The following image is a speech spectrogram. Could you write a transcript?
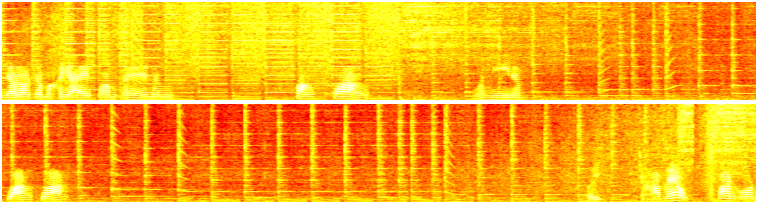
เดี๋ยวเราจะมาขยายความไก่ให้มัน กว้างๆวันนี้นะกว้างกว้างเฮ้ย จะขับแล้วกลับบ้านก่อน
